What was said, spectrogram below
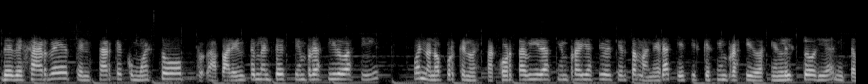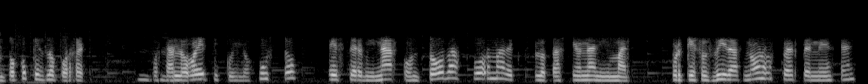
de dejar de pensar que como esto aparentemente siempre ha sido así, bueno, no porque nuestra corta vida siempre haya sido de cierta manera, quiere decir que siempre ha sido así en la historia, ni tampoco que es lo correcto. O sea, lo ético y lo justo es terminar con toda forma de explotación animal, porque sus vidas no nos pertenecen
